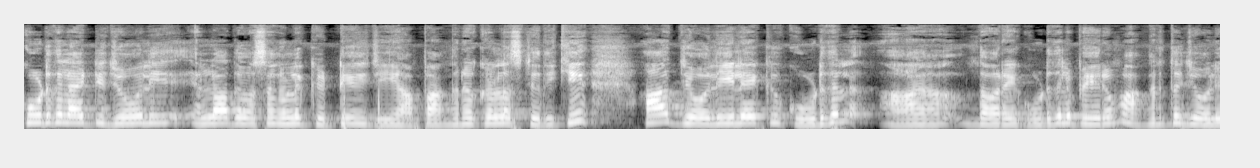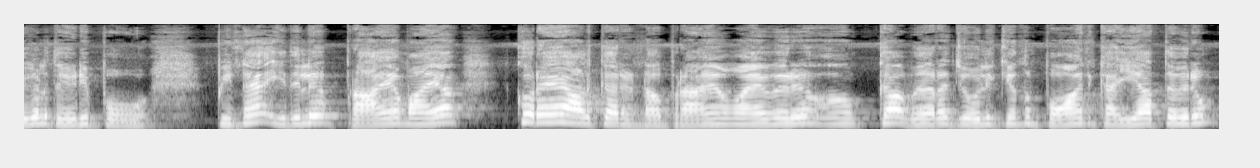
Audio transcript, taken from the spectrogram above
കൂടുതലായിട്ട് ജോലി എല്ലാ ദിവസങ്ങളിലും കിട്ടുകയും ചെയ്യും. അപ്പോൾ അങ്ങനെയൊക്കെയുള്ള സ്ഥിതിക്ക് ആ ജോലിയിലേക്ക് കൂടുതൽ എന്താ പറയുക കൂടുതൽ പേരും അങ്ങനത്തെ ജോലികൾ തേടി പോകും. പിന്നെ ഇതിൽ പ്രായമായ കുറേ ആൾക്കാരുണ്ടാവും. പ്രായമായവരും ഒക്കെ വേറെ ജോലിക്കൊന്നും പോകാൻ കഴിയാത്തവരും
